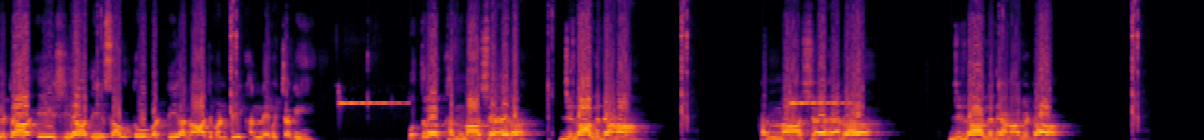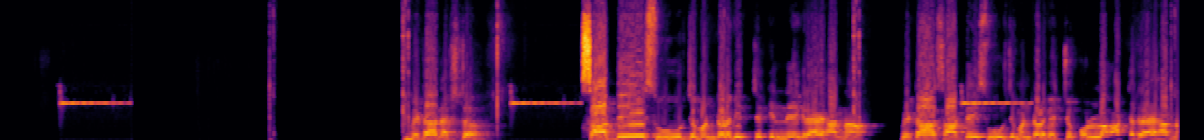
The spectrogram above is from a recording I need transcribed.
ਬੇਟਾ, ਏਸ਼ੀਆ ਦੀ ਸਭ ਤੋਂ ਵੱਡੀ ਅਨਾਜ ਮੰਡੀ ਖੰਨੇ ਵਿੱਚ ਹੈਗੀ। ਪੁੱਤਰ, ਖੰਨਾ ਸ਼ਹਿਰ, ਜ਼ਿਲ੍ਹਾ ਲੁਧਿਆਣਾ। ਖੰਨਾ ਸ਼ਹਿਰ ਜ਼ਿਲ੍ਹਾ ਲੁਧਿਆਣਾ ਬੇਟਾ। ਬੇਟਾ ਨੈਕਸਟ ਸਾਡੇ ਸੂਰਜ ਮੰਡਲ ਵਿੱਚ ਕਿੰਨੇ ਗ੍ਰਹਿ ਹਨ? ਬੇਟਾ, ਸਾਡੇ ਸੂਰਜ ਮੰਡਲ ਵਿੱਚ ਕੁੱਲ 8 ਗ੍ਰਹਿ ਹਨ।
